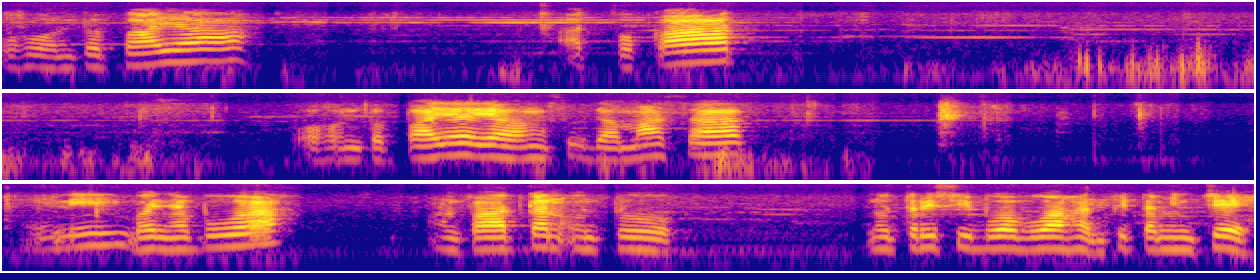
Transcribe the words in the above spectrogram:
Pohon pepaya. Advokat. Pohon pepaya yang sudah masak. Ini banyak buah manfaatkan untuk nutrisi buah-buahan vitamin C.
